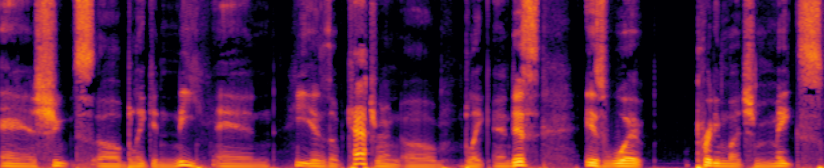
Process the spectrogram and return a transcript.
and shoots uh, Blake in the knee, and he ends up capturing uh, Blake. And this is what pretty much makes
